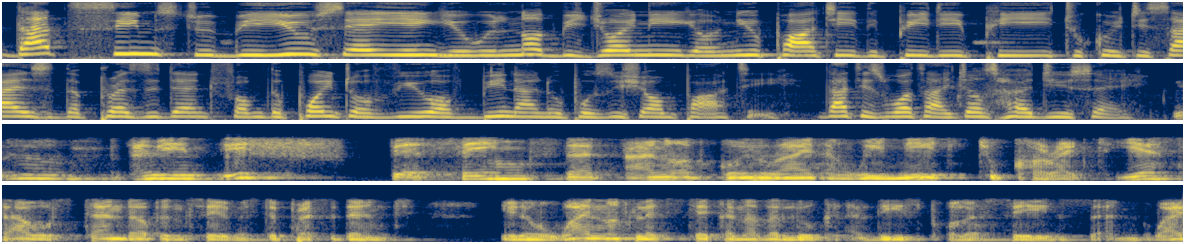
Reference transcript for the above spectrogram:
That seems to be you saying you will not be joining your new party, the PDP, to criticize the president from the point of view of being an opposition party. That is what I just heard you say. Well, I mean, if there are things that are not going right and we need to correct, yes, I will stand up and say, Mr. President, you know, why not let's take another look at these policies and why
